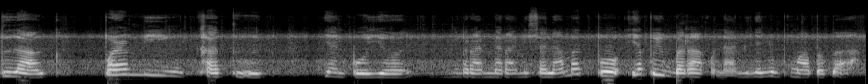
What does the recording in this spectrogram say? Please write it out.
vlog. Farming Katud. Yan po yun. Maraming maraming salamat po. Yan po yung barako namin. Yan yung bumababa.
